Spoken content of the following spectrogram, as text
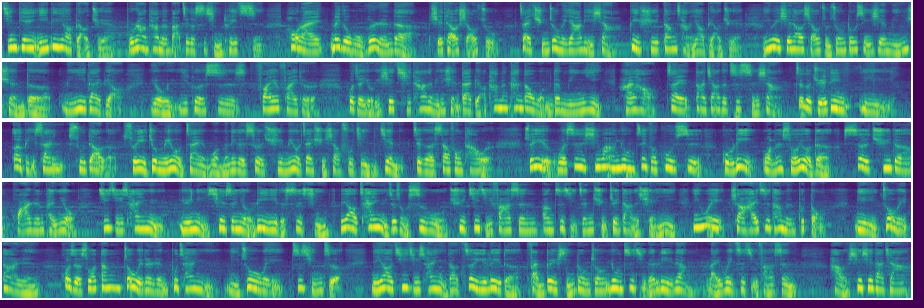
今天一定要表决，不让他们把这个事情推迟。后来那个五个人的协调小组。在群众的压力下，必须当场要表决，因为协调小组中都是一些民选的民意代表，有一个是 firefighter，或者有一些其他的民选代表，他们看到我们的民意，还好在大家的支持下，这个决定以。二比三输掉了，所以就没有在我们那个社区，没有在学校附近建这个 cell phone tower。所以我是希望用这个故事鼓励我们所有的社区的华人朋友积极参与与你切身有利益的事情，要参与这种事物，去积极发声，帮自己争取最大的权益。因为小孩子他们不懂，你作为大人。或者说，当周围的人不参与，你作为知情者，你要积极参与到这一类的反对行动中，用自己的力量来为自己发声。好，谢谢大家。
